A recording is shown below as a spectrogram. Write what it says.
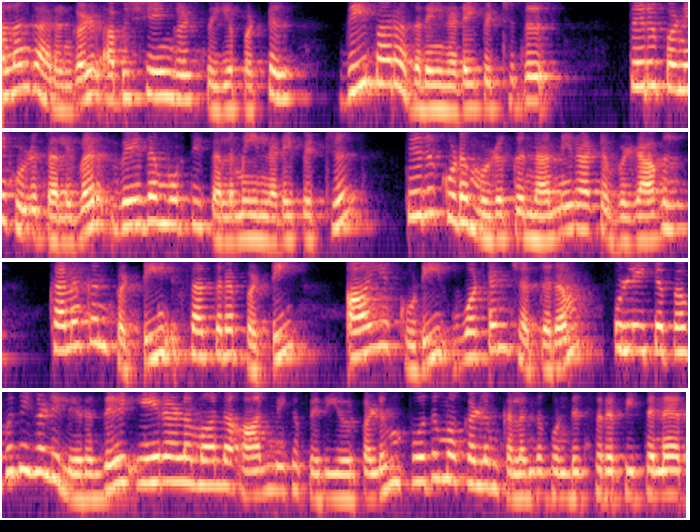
அலங்காரங்கள் அபிஷேகங்கள் செய்யப்பட்டு தீபாராதனை நடைபெற்றது. திருப்பணி குழு தலைவர் வேதமூர்த்தி தலைமையில் நடைபெற்று திருக்குடம் முழுக்கு நன்னீராட்டு விழாவில் கனக்கன்பட்டி சத்திரப்பட்டி ஆயக்குடி ஒட்டன் சத்திரம் உள்ளிட்ட பகுதிகளிலிருந்து ஏராளமான ஆன்மீக பெரியோர்களும் பொதுமக்களும் கலந்து கொண்டு சிறப்பித்தனர்.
